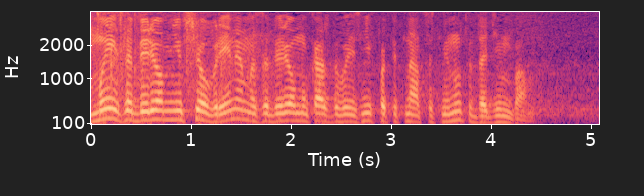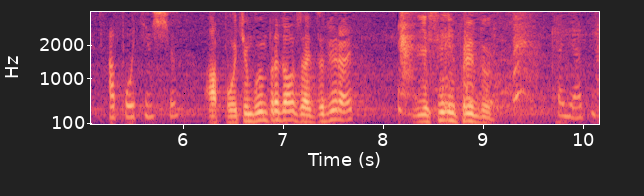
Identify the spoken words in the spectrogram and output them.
Мы заберем не все время, мы заберем у каждого из них по 15 минут и дадим вам. А потім що? А потім будем продолжать забирать, если не придут. понятно.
